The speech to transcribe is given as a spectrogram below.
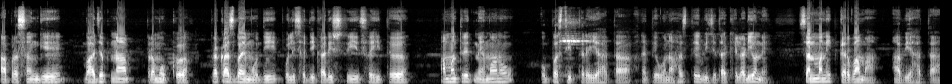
આ પ્રસંગે ભાજપના પ્રમુખ પ્રકાશભાઈ મોદી, પોલીસ અધિકારી શ્રી સહિત આમંત્રિત મહેમાનો ઉપસ્થિત રહ્યા હતા અને તેઓના હસ્તે વિજેતા ખેલાડીઓને સન્માનિત કરવામાં આવ્યા હતા.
